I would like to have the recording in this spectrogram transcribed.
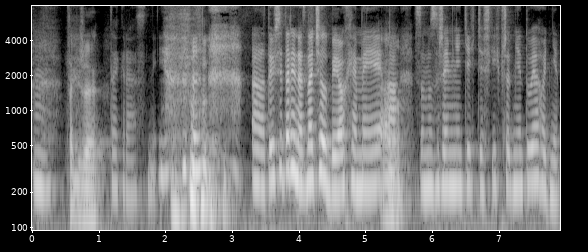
Mm. Takže... To je krásný. Ty už si tady naznačil biochemii ano. a samozřejmě těch těžkých předmětů je hodně.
